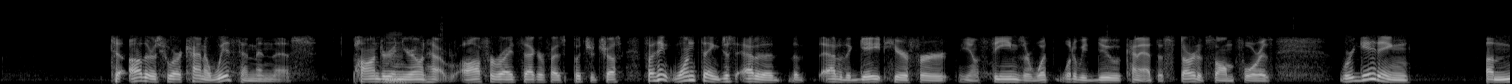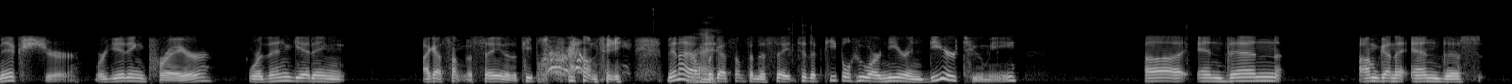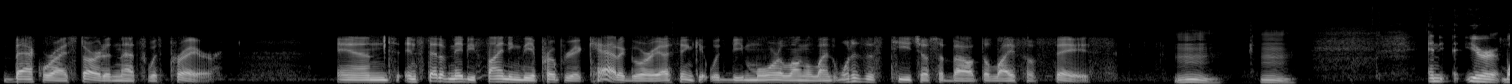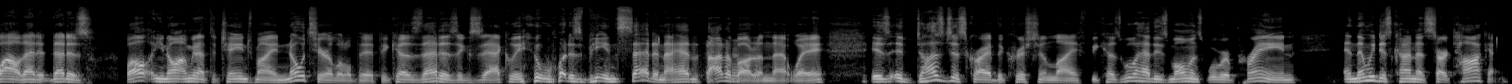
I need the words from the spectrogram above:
to others who are kind of with him in this ponder mm. in hmm. your own house, offer right sacrifice, put your trust. So I think one thing just out of the, the out of the gate here for you know themes or what what do we do kind of at the start of Psalm four is we're getting a mixture. We're getting prayer. We're then getting I got something to say to the people around me. Then I right. also got something to say to the people who are near and dear to me. Uh, and then I'm going to end this back where I started, and that's with prayer. And instead of maybe finding the appropriate category, I think it would be more along the lines what does this teach us about the life of faith? Mm. Mm. And you're, wow, that, that is, well, you know, I'm going to have to change my notes here a little bit because that is exactly what is being said. And I hadn't thought about it in that way. Is it does describe the Christian life because we'll have these moments where we're praying and then we just kind of start talking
